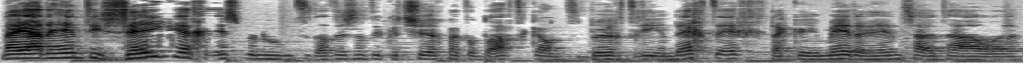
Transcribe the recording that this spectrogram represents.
Nou ja, de hint die zeker is benoemd, dat is natuurlijk het shirt met op de achterkant Burg 33. Daar kun je meerdere hints uithalen.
